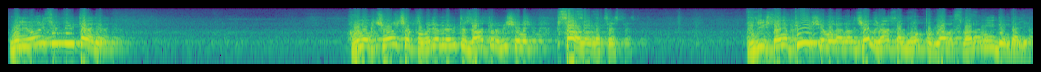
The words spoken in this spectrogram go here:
Milioni su pitanje. Onog čovječa, pa volio bi da biti u zatvoru više ne psa onog na cestu. Vidiš što njemu pišemo na, načelu, ja sam lopov, ja vas varam i idem dalje.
